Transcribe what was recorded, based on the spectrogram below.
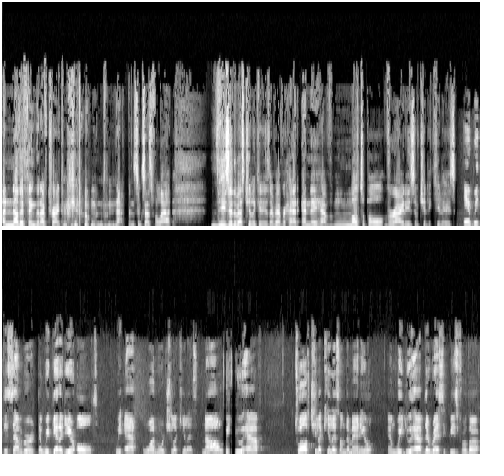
Another thing that I've tried to make at home and not been successful at these are the best chilaquiles I've ever had, and they have multiple varieties of chilaquiles. Every December that we get a year old, we add one more chilaquiles. Now we do have 12 chilaquiles on the menu, and we do have the recipes for the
